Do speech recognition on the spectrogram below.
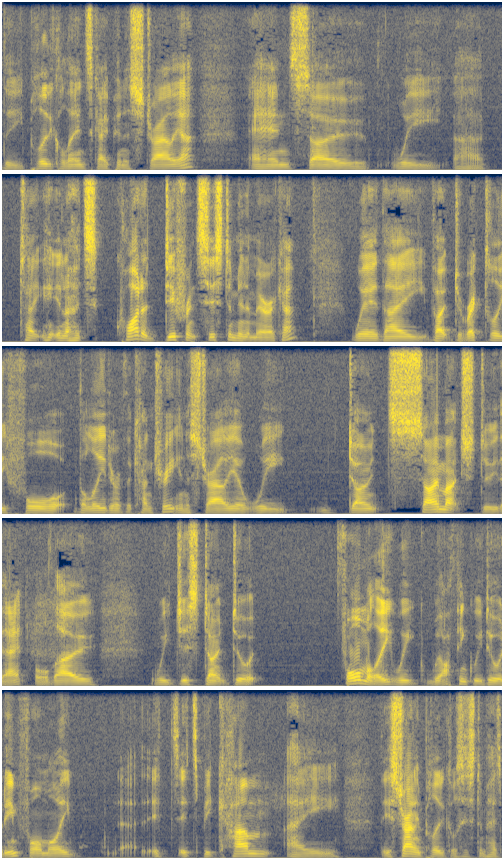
the political landscape in Australia, and so we uh, take you know it's quite a different system in America, where they vote directly for the leader of the country. In Australia, we don't so much do that, although we just don't do it formally. We, we I think we do it informally, Uh, it's it's become a the Australian political system has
